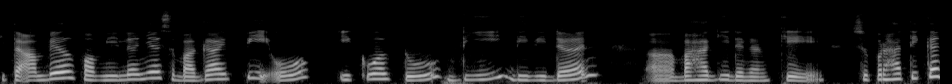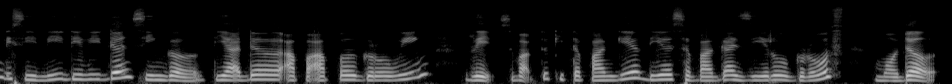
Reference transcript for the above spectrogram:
kita ambil formulanya sebagai PO equal to D dividend uh, bahagi dengan K. So perhatikan di sini dividend single, tiada apa-apa growing rate. Sebab tu kita panggil dia sebagai zero growth model.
